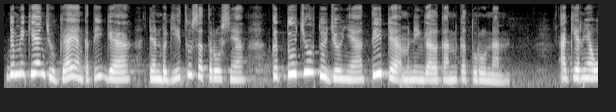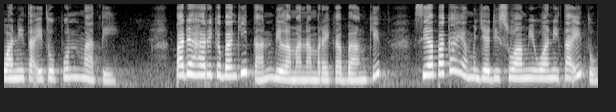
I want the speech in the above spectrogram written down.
Demikian juga yang ketiga, dan begitu seterusnya, ketujuh-tujuhnya tidak meninggalkan keturunan. Akhirnya wanita itu pun mati. Pada hari kebangkitan, bila mana mereka bangkit, siapakah yang menjadi suami wanita itu?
